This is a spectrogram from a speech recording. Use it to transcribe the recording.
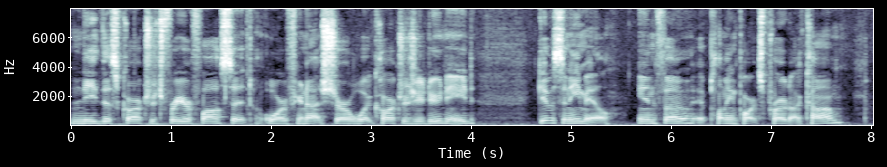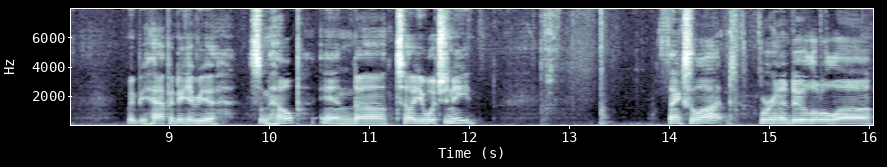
need this cartridge for your faucet or if you're not sure what cartridge you do need, give us an email info at plumbingpartspro.com. We'd be happy to give you some help and uh, tell you what you need. Thanks a lot. We're going to do a little uh,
